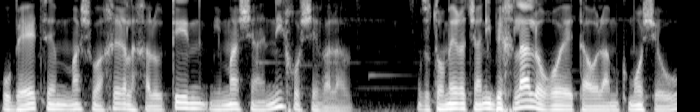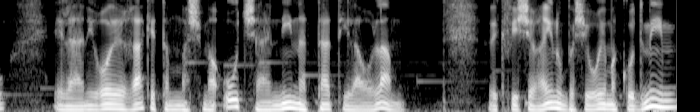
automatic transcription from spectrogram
הוא בעצם משהו אחר לחלוטין ממה שאני חושב עליו. זאת אומרת שאני בכלל לא רואה את העולם כמו שהוא, אלא אני רואה רק את המשמעות שאני נתתי לעולם. וכפי שראינו בשיעורים הקודמים,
